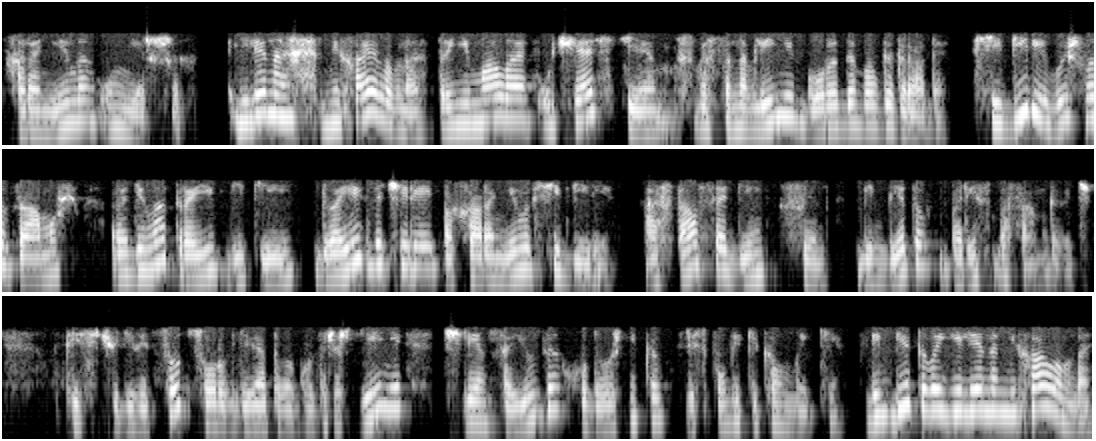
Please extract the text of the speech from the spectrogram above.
хоронила умерших. Елена Михайловна принимала участие в восстановлении города Волгограда. В Сибири вышла замуж, родила троих детей, двоих дочерей похоронила в Сибири. Остался один сын, Бимбетов Борис Басангович. 1949 года рождения, член Союза художников Республики Калмыкия. Бимбетова Елена Михайловна,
